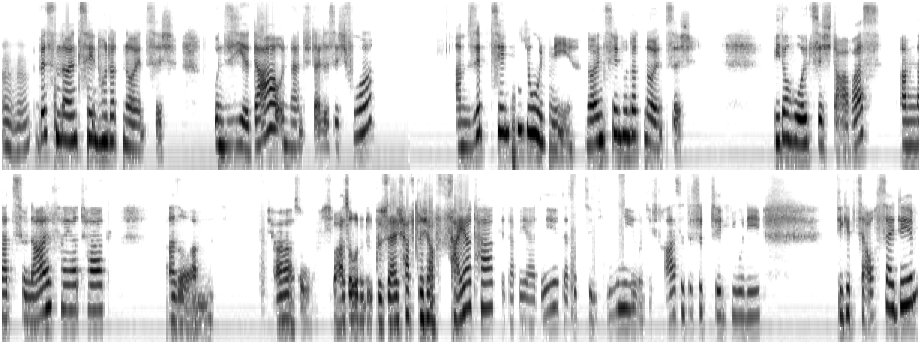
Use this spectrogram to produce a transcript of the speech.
Mhm. Bis 1990. Und siehe da, und man stelle sich vor, am 17. Juni 1990 wiederholt sich da was am Nationalfeiertag, also am ja, also es war so ein gesellschaftlicher Feiertag in der BRD, der 17. Juni und die Straße des 17. Juni, die gibt es ja auch seitdem,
